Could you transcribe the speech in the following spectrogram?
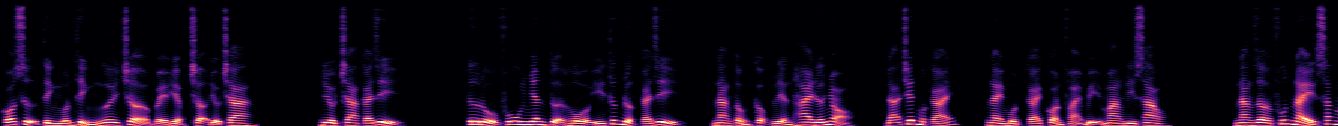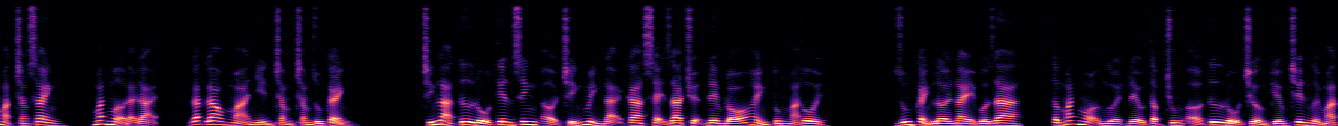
Có sự tình muốn thỉnh ngươi trở về hiệp trợ điều tra. Điều tra cái gì? Tư đồ phu nhân tựa hồ ý thức được cái gì, nàng tổng cộng liền hai đứa nhỏ, đã chết một cái, này một cái còn phải bị mang đi sao? Nàng giờ phút này sắc mặt trắng xanh, mắt mở đại đại, gắt gao mà nhìn chằm chằm dung cảnh. Chính là tư đồ tiên sinh ở chính mình đại ca xảy ra chuyện đêm đó hành tung mà thôi. Dung cảnh lời này vừa ra, tầm mắt mọi người đều tập trung ở tư đồ trường kiếm trên người mặt,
